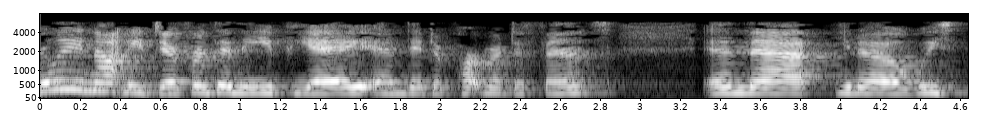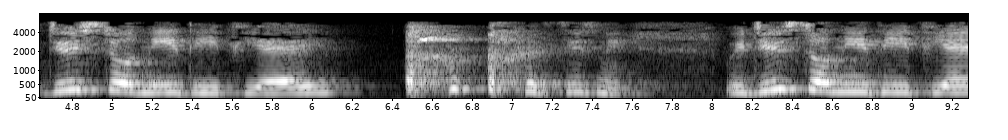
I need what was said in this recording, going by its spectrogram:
really not any different than the EPA and the Department of Defense in that, you know, we do still need the EPA, excuse me, we do still need the EPA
